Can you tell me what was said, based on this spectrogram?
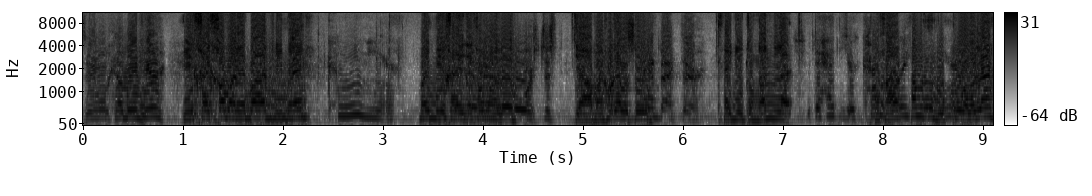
Has anyone come in here? มีใครเข้ามาในบ้านนี้ไหม Come in here. ไม่มีใครจะเข้ามาเลย Doors, just อย่ามาเข้าใกล้ประตู stand back there. ใครอยู่ตรงนั้นแหละ Dad, you're พ่อ kind ครับ of พ่อ freaking หนู me กลัว out. แล้วนะ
